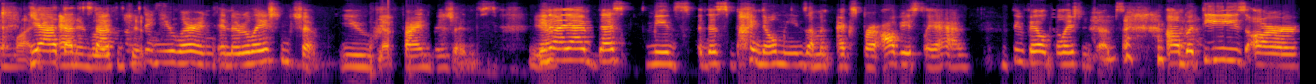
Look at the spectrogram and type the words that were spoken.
in life yeah and that's in that's something you learn in the relationship you Yep. find visions yeah. you know and I, this means this by no means i'm an expert obviously i have two failed relationships. Um, but these are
